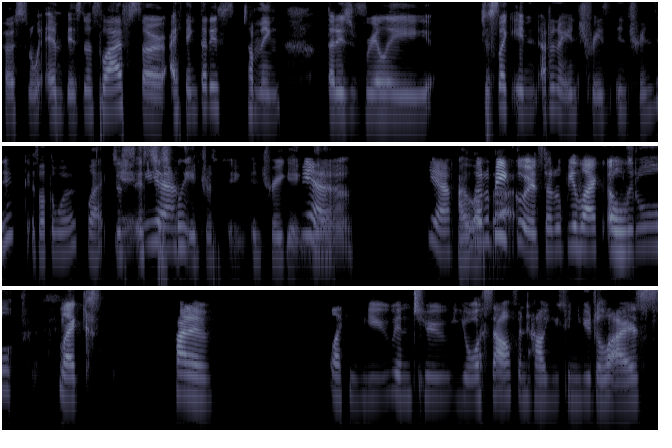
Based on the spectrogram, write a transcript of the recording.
personal and business life. So I think that is something that is really just like in I don't know intris- intrinsic is that the word like just it's just really interesting intriguing Yeah. yeah Yeah. I love it'll be good. So it'll be like a little like kind of like view into yourself and how you can utilize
